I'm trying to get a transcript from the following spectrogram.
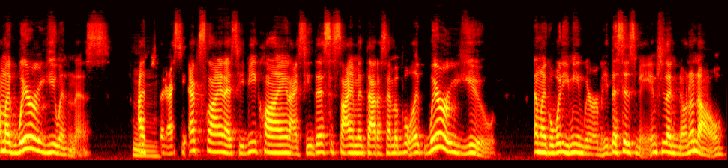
I'm like, where are you in this? Hmm. I like, I see X client, I see B client, I see this assignment, that assignment, but like, where are you? I'm like, well, what do you mean, where are me? This is me. And she's like, no, no, no.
